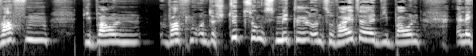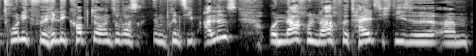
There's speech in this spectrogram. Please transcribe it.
Waffen, die bauen Waffenunterstützungsmittel und so weiter, die bauen Elektronik für Helikopter und sowas, im Prinzip alles. Und nach und nach verteilt sich diese ähm,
